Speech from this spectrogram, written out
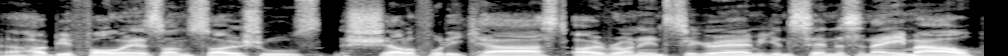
I uh, hope you're following us on socials, Shelter Footy Cast over on Instagram. You can send us an email.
